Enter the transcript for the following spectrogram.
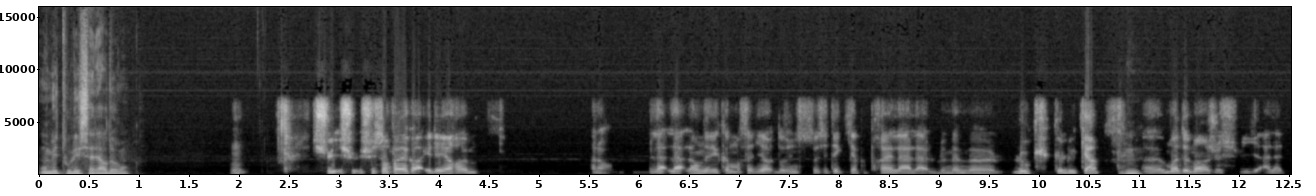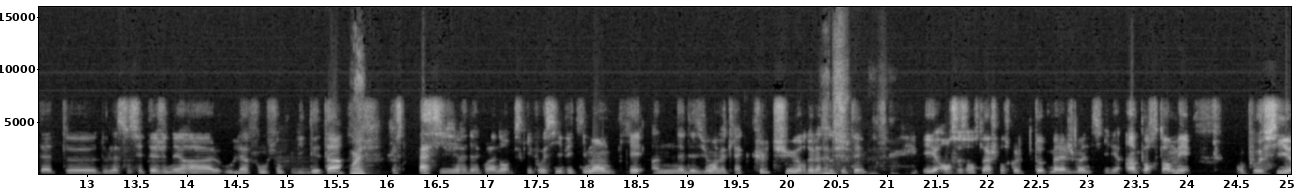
on met tous les salaires devant. Hmm. Je suis, je, suis sans pas d'accord. Et d'ailleurs, euh, alors, là, là, là, on avait commencé à dire dans une société qui a à peu près la, le même euh, look que Lucas. Mm. Euh, moi, demain, je suis à la tête euh, de la Société Générale ou de la fonction publique d'État. Je ne sais pas si j'irai directement là-dedans, parce qu'il faut aussi effectivement qu'il y ait une adhésion avec la culture de la société. Et en ce sens-là, je pense que le top management, il est important, mais on peut aussi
